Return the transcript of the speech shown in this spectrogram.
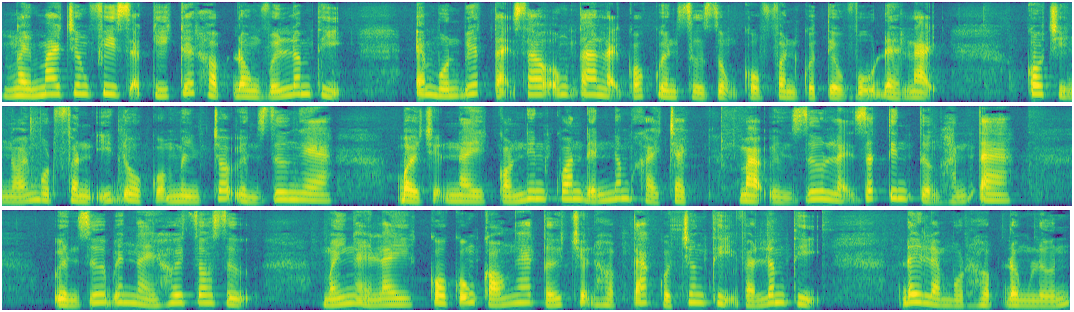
Ngày mai Trương Phi sẽ ký kết hợp đồng với Lâm Thị. Em muốn biết tại sao ông ta lại có quyền sử dụng cổ phần của Tiểu Vũ để lại. Cô chỉ nói một phần ý đồ của mình cho Uyển Dư nghe, bởi chuyện này có liên quan đến Lâm Khải Trạch mà Uyển Dư lại rất tin tưởng hắn ta. Uyển Dư bên này hơi do dự. Mấy ngày nay cô cũng có nghe tới chuyện hợp tác của Trương Thị và Lâm Thị. Đây là một hợp đồng lớn,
